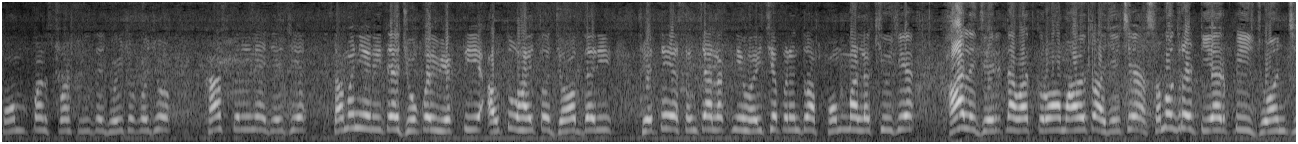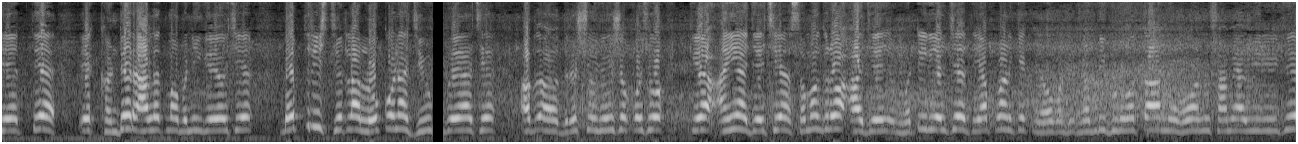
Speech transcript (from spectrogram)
ફોર્મ પણ સ્પષ્ટ રીતે જોઈ શકો છો. ખાસ કરીને જે છે, સામાન્ય રીતે જો કોઈ વ્યક્તિ આવતું હોય તો જવાબદારી જે તે સંચાલકની હોય છે, પરંતુ આ ફોર્મમાં લખ્યું છે હાલ જે રીતના વાત કરવામાં આવે તો આ જે છે, સમગ્ર ટીઆરપી ઝોન છે, તે એક ખંડેર હાલતમાં બની ગયો છે. બત્રીસ જેટલા લોકોના જીવ ગયા છે. આપ દ્રશ્યો જોઈ શકો છો કે અહીંયા જે છે, સમગ્ર આ જે મટીરિયલ છે, ત્યાં પણ કંઈક નબ- નબળી ગુણવત્તાનું હોવાનું સામે આવી રહ્યું છે.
